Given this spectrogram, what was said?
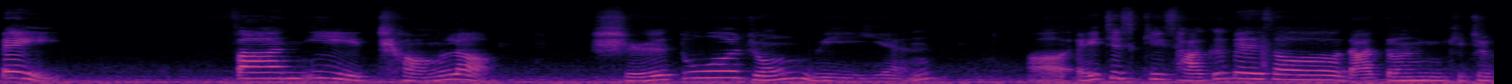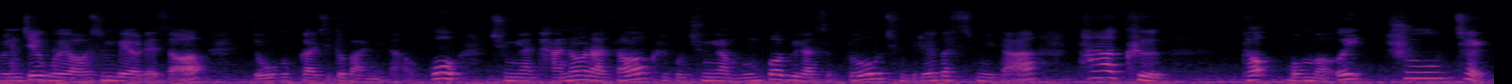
被翻译成了十多种语言. 어, HSK 4급에서 나왔던 기출 문제고요. 순배열에서 이제 5급까지도 많이 나오고 중요한 단어라서 그리고 중요한 문법이라서 또 준비를 해봤습니다. 타그 더 뭐뭐의 슈책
